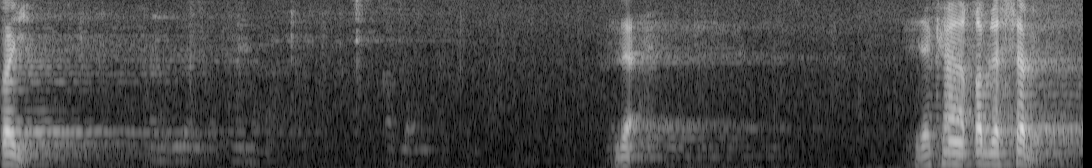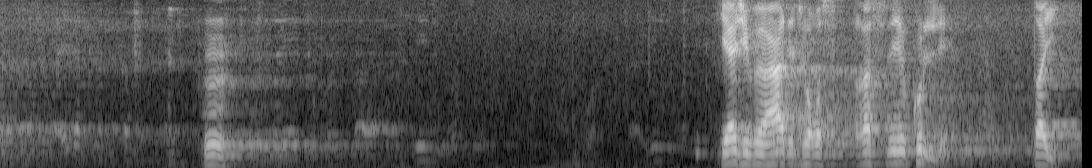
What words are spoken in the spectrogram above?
طيب. لا. إذا كان قبل السبع. يجب إعادة غس- غسله كله. طيب.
